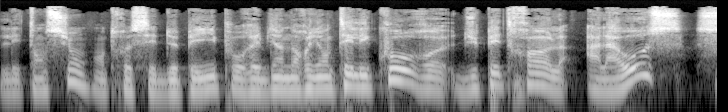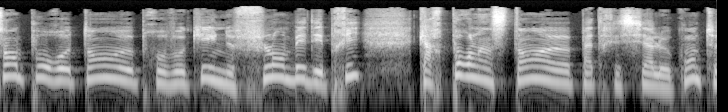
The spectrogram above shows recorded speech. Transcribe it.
Les tensions entre ces deux pays pourraient bien orienter les cours du pétrole à la hausse sans pour autant euh, provoquer une flambée des prix. Car pour l'instant, euh, Patricia Lecomte,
